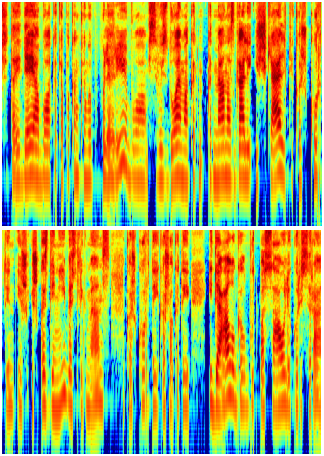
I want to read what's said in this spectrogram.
šita idėja buvo tokia pakankamai populiari, buvo įsivaizduojama, kad, kad menas gali iškelti kažkur tai iš, iš kasdienybės ligmens, kažkur tai kažkokį tai idealų galbūt pasaulį, kuris yra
